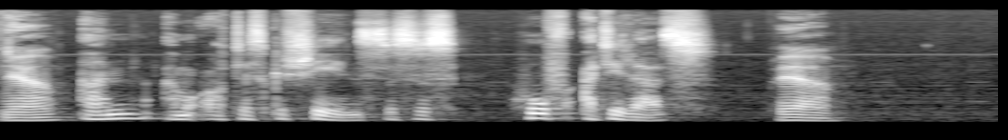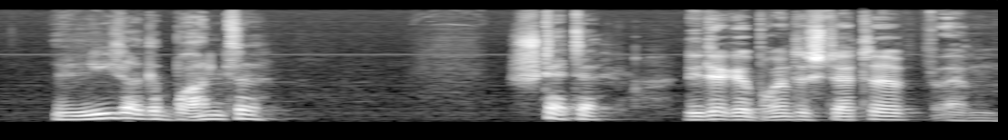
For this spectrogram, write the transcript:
ja. an am Ort des Geschehens. Das ist Hof Attilas. Ja. Eine niedergebrannte Städte. Niedergebrannte Städte, ähm,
